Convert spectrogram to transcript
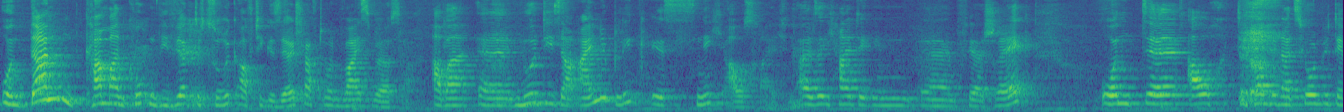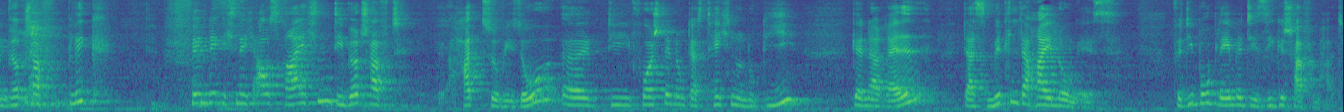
Und dann kann man gucken, wie wirkt es zurück auf die Gesellschaft und vice versa. Aber äh, nur dieser eine Blick ist nicht ausreichend. Also ich halte ihn äh, für schräg. Und äh, auch die Kombination mit dem Wirtschaftsblick finde ich nicht ausreichend. Die Wirtschaft hat sowieso äh, die Vorstellung, dass Technologie generell das Mittel der Heilung ist für die Probleme, die sie geschaffen hat.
